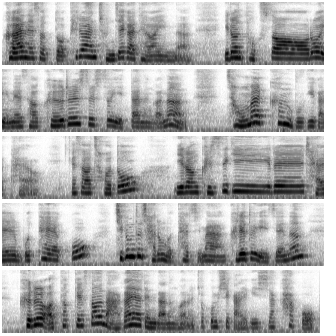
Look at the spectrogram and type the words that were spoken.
그 안에서 또 필요한 존재가 되어 있는 이런 독서로 인해서 글을 쓸 수 있다는 것은 정말 큰 무기 같아요. 그래서 저도 이런 글쓰기를 잘 못했고 지금도 잘은 못하지만 그래도 이제는 글을 어떻게 써 나가야 된다는 거는 조금씩 알기 시작하고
